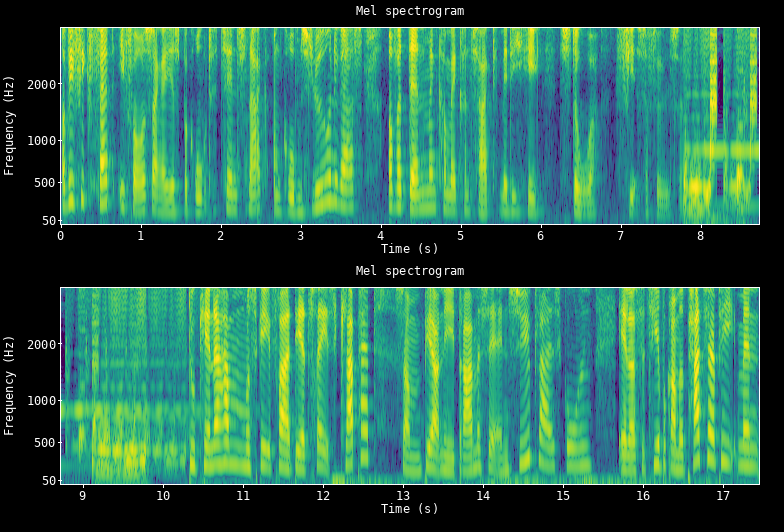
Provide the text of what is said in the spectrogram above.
og vi fik fat i forsanger Jesper Groth til en snak om gruppens lydunivers og hvordan man kommer i kontakt med de helt store 80'er-følelser. Du kender ham måske fra DR3's Klaphat, som Bjørn i dramaserien Sygeplejeskolen, eller satireprogrammet Parterapi, men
